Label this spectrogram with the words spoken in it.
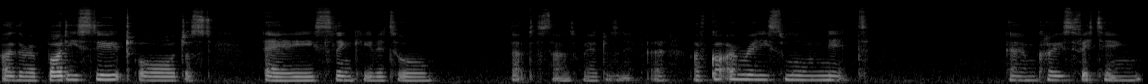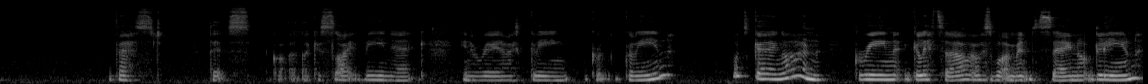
either a bodysuit or just a slinky little that just sounds weird doesn't it? But uh, I've got a really small knit um, close fitting vest that's got like a slight v-neck in a really nice green green? What's going on? Green glitter that was what I meant to say not green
